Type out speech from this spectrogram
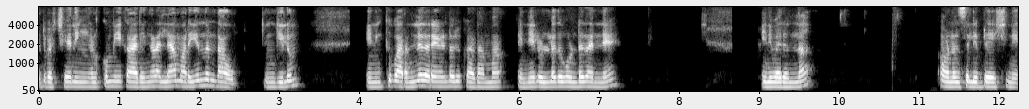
ഒരുപക്ഷെ നിങ്ങൾക്കും ഈ കാര്യങ്ങളെല്ലാം അറിയുന്നുണ്ടാവും. എങ്കിലും എനിക്ക് പറഞ്ഞു തരേണ്ട ഒരു കടമ എന്നിലുള്ളത് കൊണ്ട് തന്നെ ഇനി വരുന്ന ഓണം സെലിബ്രേഷന്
